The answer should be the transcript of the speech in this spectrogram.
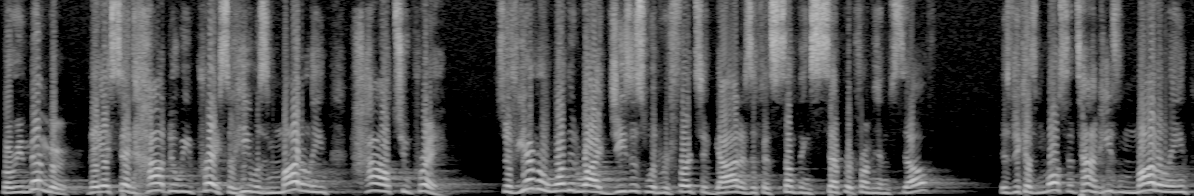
But remember, they said, How do we pray? So he was modeling how to pray. So if you ever wondered why Jesus would refer to God as if it's something separate from himself, is because most of the time he's modeling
